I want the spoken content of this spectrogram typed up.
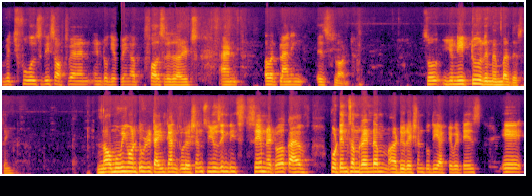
which fools the software and into giving up false results and our planning is flawed. So you need to remember this thing. Now moving on to the time calculations using the same network, I have put in some random uh, duration to the activities A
